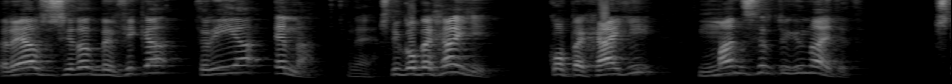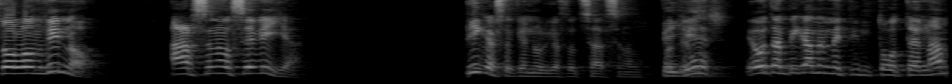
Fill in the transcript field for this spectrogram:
Real Sociedad Benfica 3-1. Ναι. Στην Κοπεχάγη. Κοπεχάγη, Manchester του United. Στο Λονδίνο, Arsenal Sevilla. Πήγα στο καινούργιο αυτό της Arsenal. Πήγες; Ε, όταν πήγαμε με την Tottenham,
